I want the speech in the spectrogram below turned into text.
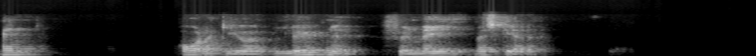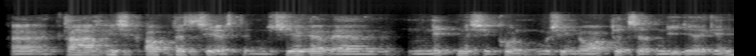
kan ordregiver løbende følge med i, hvad sker der. Uh, grafisk opdateres den cirka hver 19. sekund, måske nu opdaterer den lige der igen.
